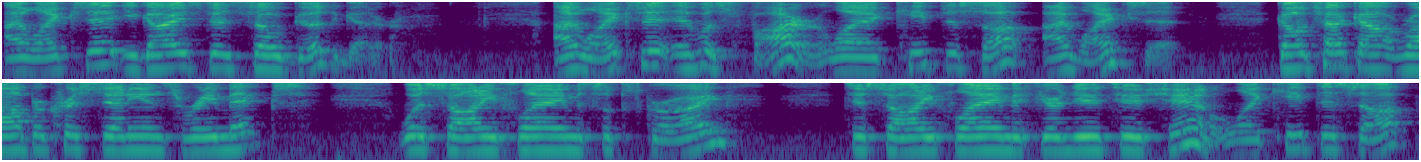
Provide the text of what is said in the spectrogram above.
I likes it. You guys did so good together. I likes it. It was fire. Like keep this up. I likes it Go check out Robert Christinian's remix with Sonny Flame. Subscribe to Sonny Flame if you're new to his channel. Like, keep this up.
